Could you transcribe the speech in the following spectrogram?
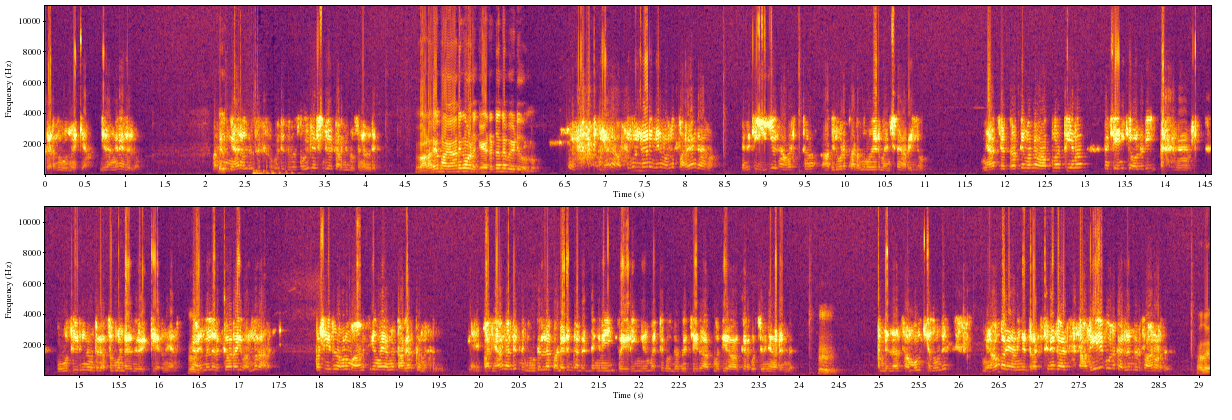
കിടന്നു പോകുന്ന വെക്കാം ഇത് അങ്ങനെയല്ലല്ലോ. അത് ഞാൻ ഒരു ഒരു ദിവസം ഒരു ലക്ഷം രൂപ കളഞ്ഞ ദിവസങ്ങളുണ്ട്. വളരെ ഭയാനകമാണ്. കേട്ടിട്ട് തന്നെ പേടി തോന്നുന്നു ഞാൻ അതുകൊണ്ടാണ് ഞാൻ വന്ന് പറയാൻ കാരണം. എനിക്ക് ഈ ഒരു അവസ്ഥ അതിലൂടെ കടന്നുപോയ ഒരു മനുഷ്യനെ അറിയും ഞാൻ സത്യം പറഞ്ഞ ആത്മഹത്യ ചെയ്യണം എനിക്ക് ഓൾറെഡി ഓസിയിൽ ഒരു അസുഖം ഉണ്ടായിരുന്ന വ്യക്തിയായിരുന്നു ഞാൻ. ഇന്നലെ റിക്കവറായി വന്നതാണ്. പക്ഷെ ഇത് നമ്മൾ മാനസികമായി അങ്ങ് തകർക്കുന്നത് ഞാൻ കണ്ടിട്ടുണ്ട് ന്യൂട്ടിലെ പലരും കണ്ടിട്ടുണ്ട് ഇങ്ങനെ ഈ ട്രേഡിങ്ങും മറ്റു കൊണ്ടൊക്കെ ചെയ്ത് ആത്മഹത്യ ആൾക്കാരെ കുറിച്ച് ഞാൻ കണ്ടിട്ടുണ്ട്. അതെല്ലാം സംഭവിച്ചു സംഭവിക്കും. അതുകൊണ്ട് ഞാൻ പറയുകയാണെങ്കിൽ ഡ്രഗ്സിനെ അതേപോലെ കരുതുന്ന ഒരു സാധനമാണ് അതെ.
